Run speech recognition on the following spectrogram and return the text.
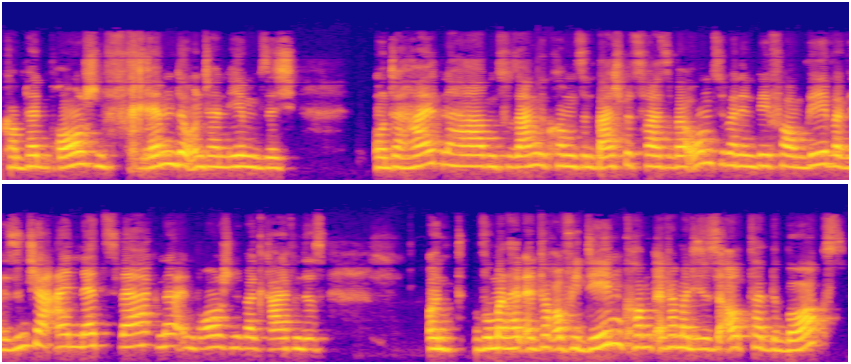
komplett branchenfremde Unternehmen sich unterhalten haben, zusammengekommen sind, beispielsweise bei uns über den BVMW, weil wir sind ja ein Netzwerk, ne, ein branchenübergreifendes. Und wo man halt einfach auf Ideen kommt, einfach mal dieses Outside the Box,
